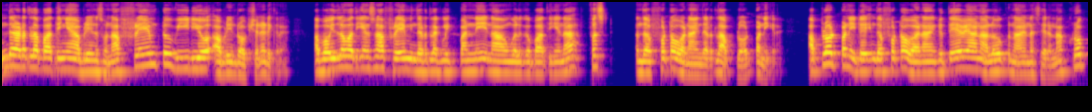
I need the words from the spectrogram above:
இந்த இடத்துல பார்த்தீங்க அப்படின்னு சொன்னால் ஃப்ரேம் டு வீடியோ அப்படின்ற ஆப்ஷன் எடுக்கிறேன். அப்போது இதில் பார்த்தீங்கன்னு சொன்னால் ஃப்ரேம் இந்த இடத்துல கிளிக் பண்ணி நான் உங்களுக்கு பார்த்தீங்கன்னா ஃபஸ்ட் அந்த ஃபோட்டோவை நான் இந்த இடத்துல அப்லோட் பண்ணிக்கிறேன். அப்லோட் பண்ணிவிட்டு இந்த ஃபோட்டோவை நான் எனக்கு தேவையான அளவுக்கு நான் என்ன செய்கிறேன்னா க்ரோப்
